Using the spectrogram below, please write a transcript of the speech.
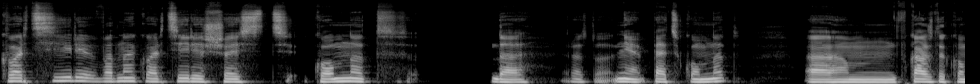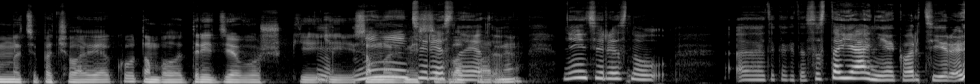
квартире, в одной квартире шесть комнат, да, раз, два, не, пять комнат. Эм, в каждой комнате по человеку, там было три девушки Нет, и со мной вместе два парня. Это. Мне интересно, э, это как это, состояние квартиры.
